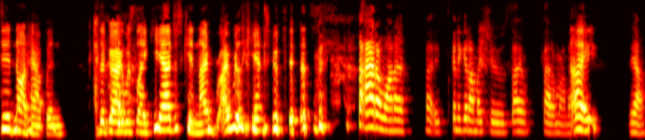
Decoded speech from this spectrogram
did not happen the guy was like yeah just kidding i i really can't do this I don't want to. It's gonna get on my shoes. I I don't want to. i Yeah.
